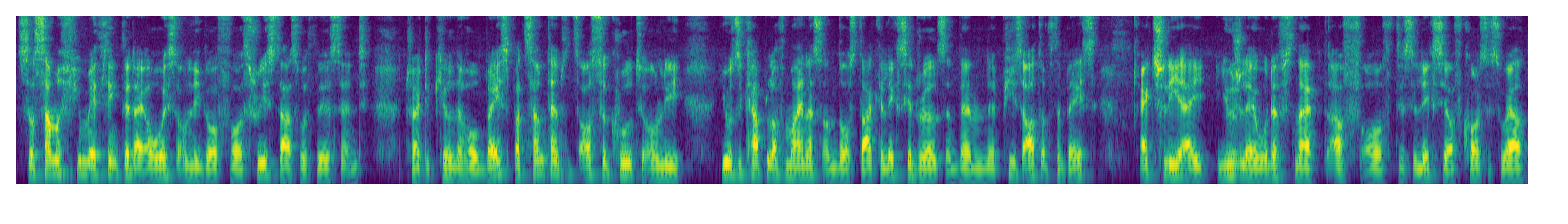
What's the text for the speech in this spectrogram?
So some of you may think that I always only go for 3 stars with this and try to kill the whole base, but sometimes it's also cool to only use a couple of miners on those Dark Elixir drills and then uh, piece out of the base. Actually, I usually I would have sniped off of this Elixir, of course, as well,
